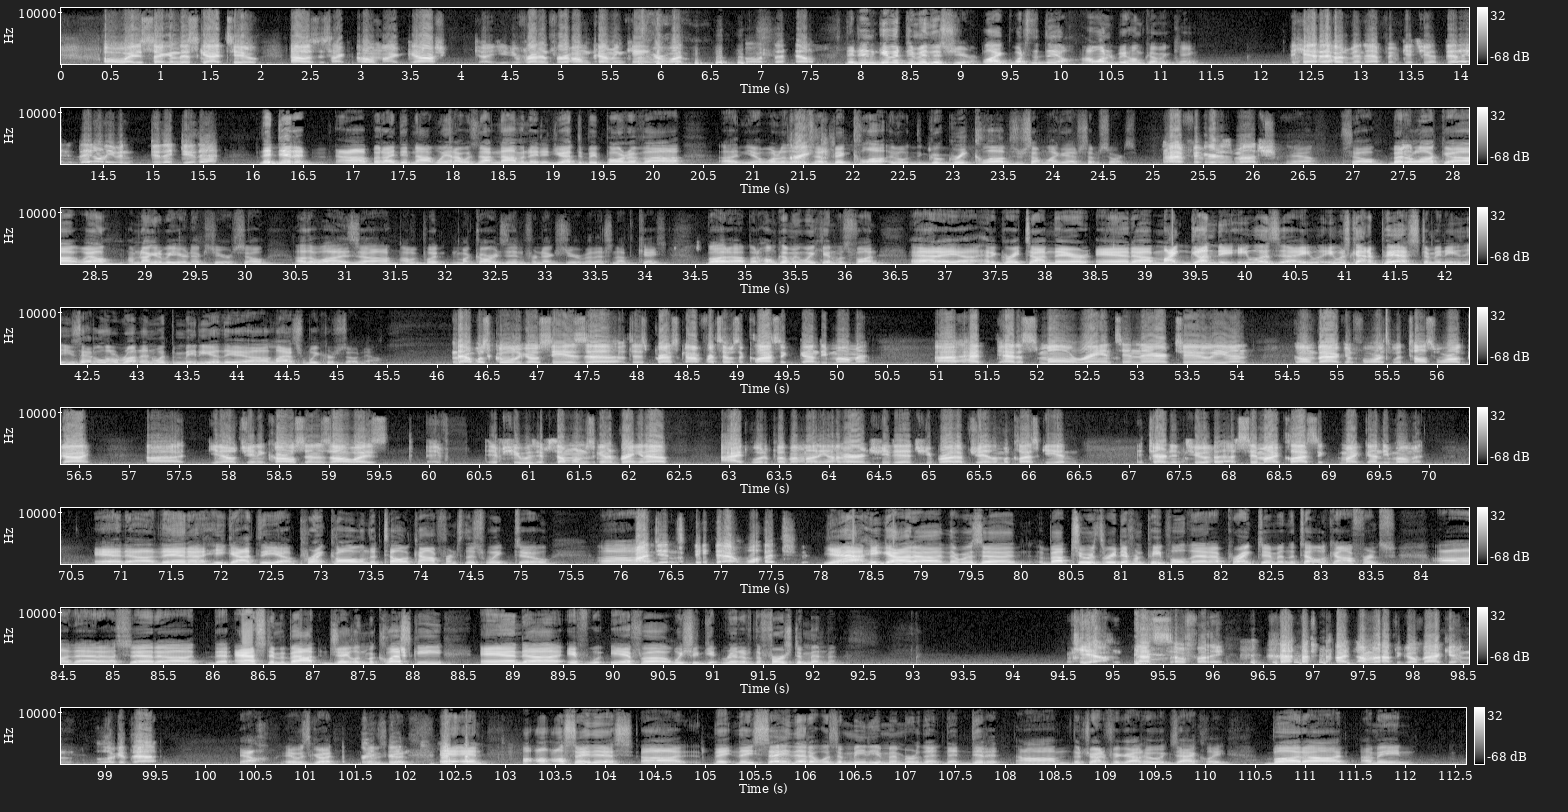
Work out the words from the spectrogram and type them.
Oh, wait a second, this guy too. I was just like, oh my gosh, are you running for homecoming king or what? what the hell? They didn't give it to me this year. Like, what's the deal? I wanted to be homecoming king. Yeah, that would have been epic. Get you? Did they? They don't even. Do they do that? They did it, uh, but I did not win. I was not nominated. You had to be part of, uh, uh, you know, one of those uh, big club, Greek clubs or something like that of some sorts. I figured as much. Yeah. So better luck. Uh, well, I'm not going to be here next year, so otherwise uh, I would put my cards in for next year, but that's not the case. But uh, but homecoming weekend was fun. Had a uh, had a great time there, and uh, Mike Gundy he was uh, he, he was kind of pissed. I mean he, he's had a little run in with the media the last week or so now. That was cool to go see his his press conference. It was a classic Gundy moment. I had had a small rant in there too, even going back and forth with Tulsa World guy. Uh, you know, Jenni Carlson, is always, if if she was if someone was going to bring it up, I would have put my money on her, and she did. She brought up Jalen McCleskey, and it turned into a, a semi-classic Mike Gundy moment. And uh, then uh, he got the uh, prank call in the teleconference this week too. Um, I didn't see that. What? Yeah, he got. Uh, there was uh, about two or three different people that uh, pranked him in the teleconference uh, that uh, said uh, that asked him about Jalen McCleskey and uh, if we, if uh, we should get rid of the First Amendment. Yeah, that's so funny. I, am gonna have to go back and look at that. Yeah, it was good. It was good. good. and, and I'll, I'll say this: uh, they they say that it was a media member that that did it. Um, they're trying to figure out who exactly, but uh, I mean,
